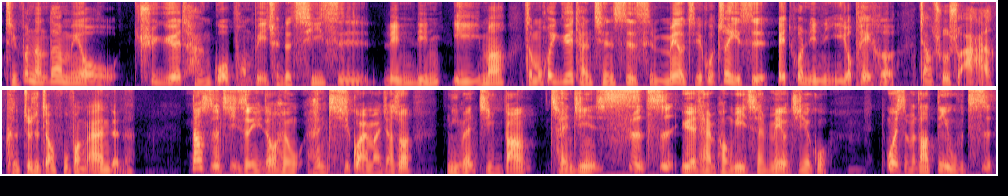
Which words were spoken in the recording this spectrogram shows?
警方难道没有？去约谈过彭碧成的妻子林玲仪吗？怎么会约谈前四次没有结果？这一次，哎，突然林玲仪又配合讲出说啊，可就是丈夫犯案的呢？当时的记者也都很很奇怪嘛，讲说你们警方曾经四次约谈彭碧成没有结果，为什么到第五次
